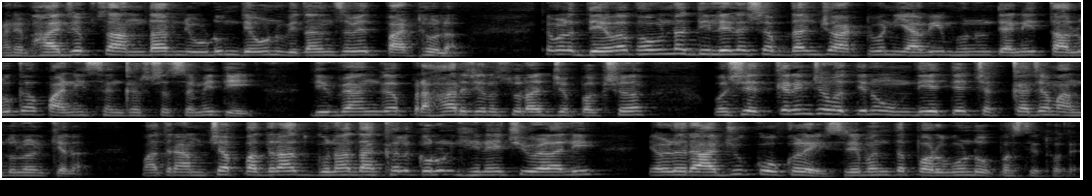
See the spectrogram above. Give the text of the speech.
आणि भाजपचा आमदार निवडून देऊन विधानसभेत पाठवला. त्यामुळे देवाभाऊंना दिलेल्या शब्दांची आठवण यावी म्हणून त्यांनी तालुका पाणी संघर्ष समिती दिव्यांग प्रहार जनसुराज्य पक्ष व शेतकऱ्यांच्या वतीनं उमदी येथे चक्काजाम आंदोलन केलं. मात्र आमच्या पदरात गुन्हा दाखल करून घेण्याची वेळ आली. यावेळी राजू कोकळे श्रीमंत परगोंड उपस्थित होते.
